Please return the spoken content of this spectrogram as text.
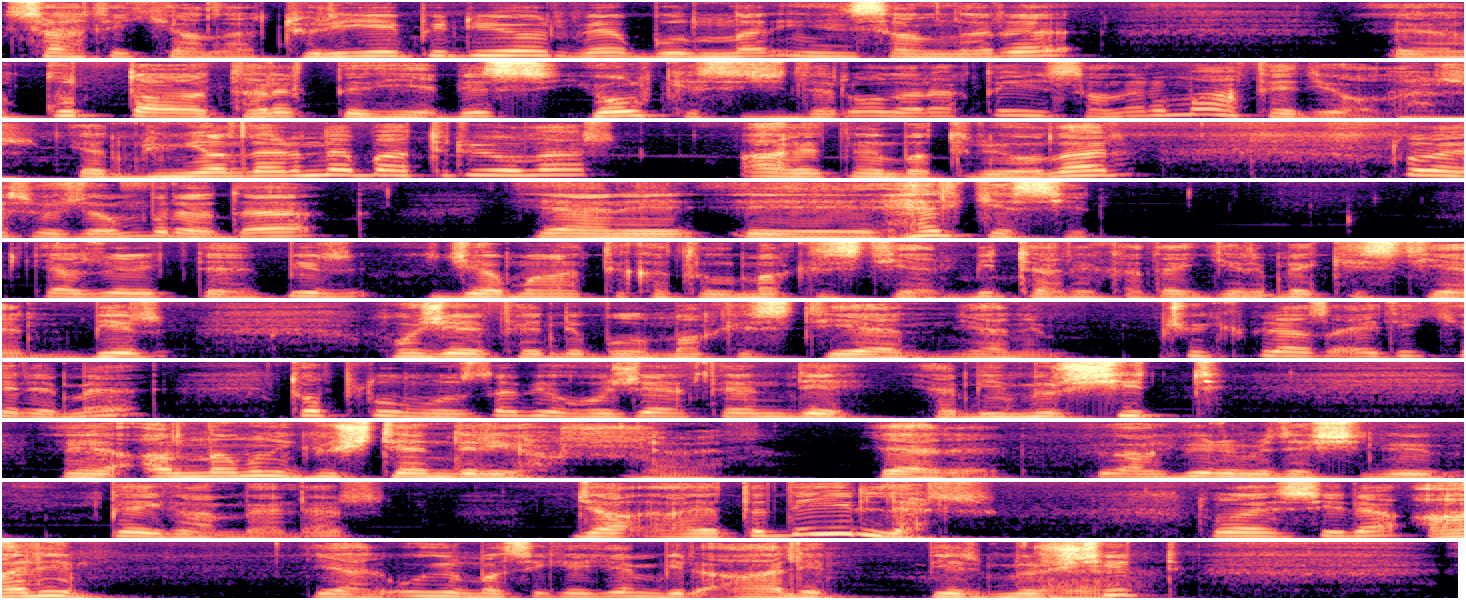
sahtekarlar türeyebiliyor ve bunlar insanları e, kut dağı tarık diye biz yol kesicileri olarak da insanları mahvediyorlar. Yani dünyalarına batırıyorlar, ahiretine batırıyorlar. Dolayısıyla hocam burada yani e, herkesin ya özellikle bir cemaate katılmak isteyen, bir tarikata girmek isteyen, bir hoca efendi bulmak isteyen yani çünkü biraz ayet-i kerime toplumumuzda bir hoca efendi yani bir mürşit e, anlamını güçlendiriyor. Evet. Yani günümüzde şimdi peygamberler hayatta değiller. Dolayısıyla alim yani uyulması gereken bir alim, bir mürşit.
